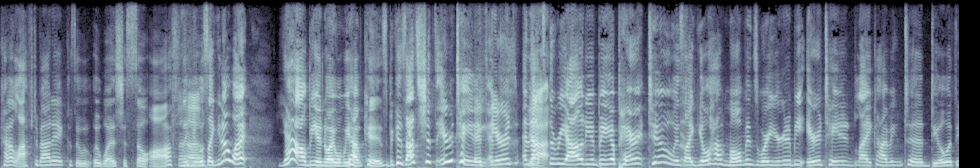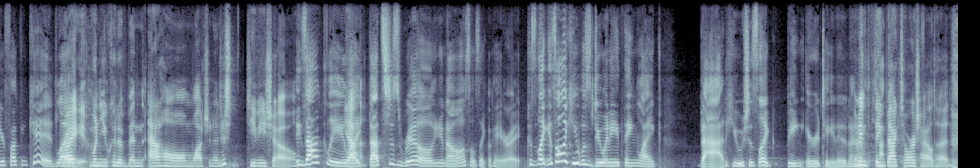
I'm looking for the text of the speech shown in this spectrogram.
kind of laughed about it because it, it was just so off. Then he Uh-huh. was like, you know what? Yeah, I'll be annoyed when we have kids because that shit's irritating. It's and, irrit- and yeah. that's the reality of being a parent too. Is like you'll have moments where you're gonna be irritated, like having to deal with your fucking kid. Like, right when you could have been at home watching a Just- TV show. Exactly. Yeah. Like that's just real, you know. So I was like, okay, you're right. Because like it's not like he was doing anything like bad. He was just like being irritated. I mean, think back to our childhood.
